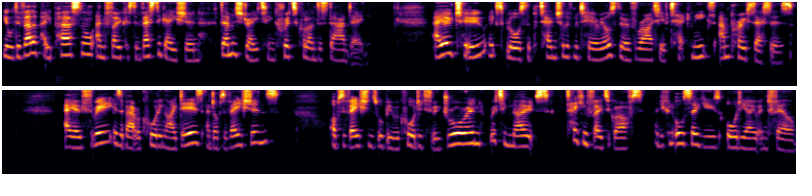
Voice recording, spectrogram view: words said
You'll develop a personal and focused investigation demonstrating critical understanding. AO2 explores the potential of materials through a variety of techniques and processes. AO3 is about recording ideas and observations. Observations will be recorded through drawing, written notes, taking photographs, and you can also use audio and film.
